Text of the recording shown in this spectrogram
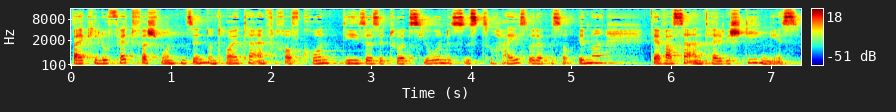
zwei Kilo Fett verschwunden sind und heute einfach aufgrund dieser Situation, das ist zu heiß oder was auch immer, der Wasseranteil gestiegen ist.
